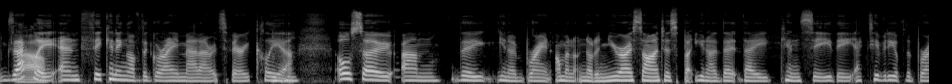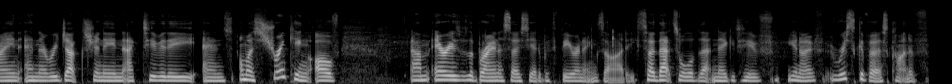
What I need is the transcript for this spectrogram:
exactly, Wow. and thickening of the grey matter. It's very clear. Mm-hmm. Also, um, the you know brain. I'm not, not a neuroscientist, but you know they, they can see the activity of the brain and a reduction in activity and almost shrinking of. Um, areas of the brain associated with fear and anxiety. So that's all of that negative, you know, risk averse kind of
